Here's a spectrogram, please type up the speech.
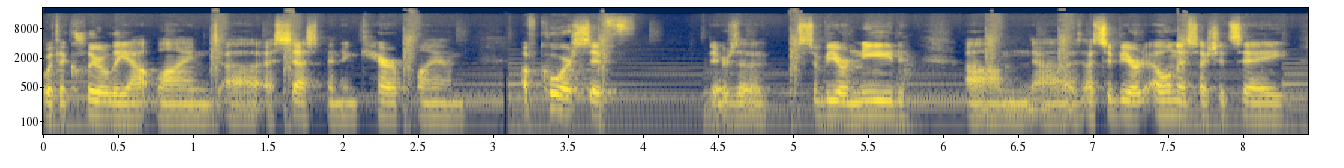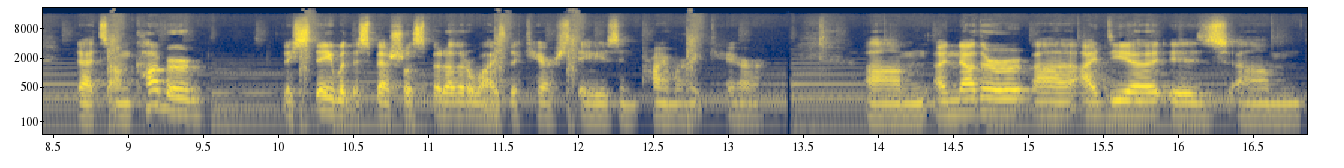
with a clearly outlined uh, assessment and care plan of course, if there's a severe need, um, uh, a severe illness, I should say, that's uncovered, they stay with the specialist, but otherwise the care stays in primary care. Um, another uh, idea is um,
